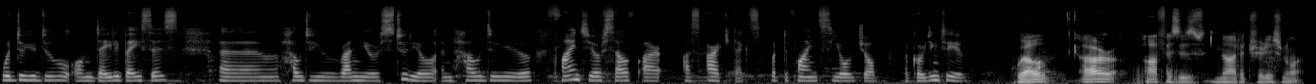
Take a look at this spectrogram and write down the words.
What do you do on daily basis? Uh, how do you run your studio, and how do you find yourself as architects? What defines your job according to you? Well, our office is not a traditional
